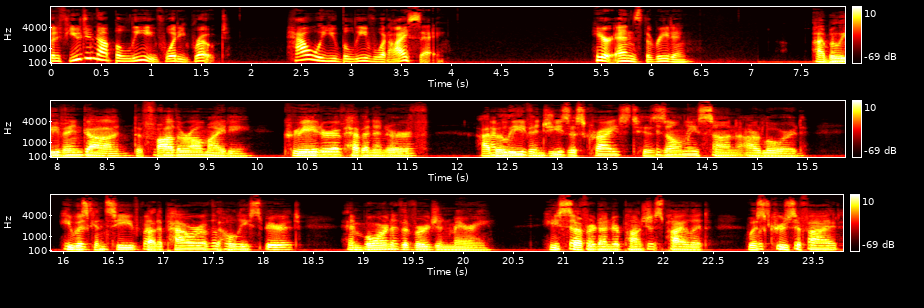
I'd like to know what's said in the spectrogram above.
But if you do not believe what he wrote, how will you believe what I say? Here ends the reading. I believe in God, the Father Almighty, creator of heaven and earth. I believe in Jesus Christ, his only Son, our Lord. He was conceived by the power of the Holy Spirit and born of the Virgin Mary. He suffered under Pontius Pilate, was crucified,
